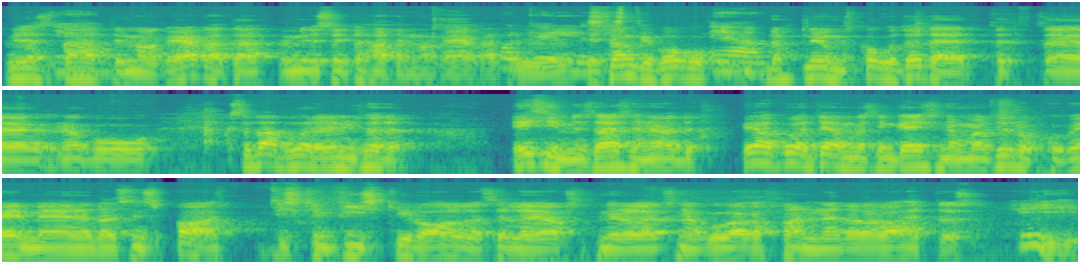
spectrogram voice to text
Mida sa tahad temaga jagada või mida sa ei taha temaga jagada? Ja see ongi kogu, noh, minu meelest kogu tõde, et, et äh, nagu, kas sa tahad võõrale inimesele öelda, esimese asjana öelda, ja kuule, tead, ma siin käisin oma tüdrukuga eelmine nädal siin spaas, viiskümmend viis kilo alla selle jaoks, et meil oleks nagu väga fun nädalavahetus. ei,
